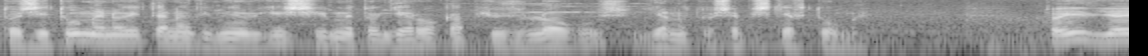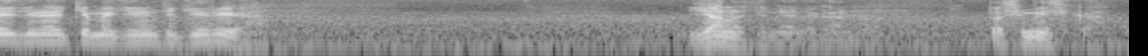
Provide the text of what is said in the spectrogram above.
Το ζητούμενο ήταν να δημιουργήσει με τον καιρό κάποιους λόγους για να τους επισκεφτούμε. Το ίδιο έγινε και με εκείνη την κυρία. Γιάννα την έλεγαν. Το θυμήθηκα.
